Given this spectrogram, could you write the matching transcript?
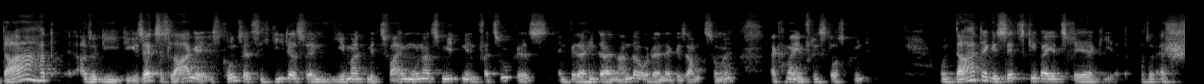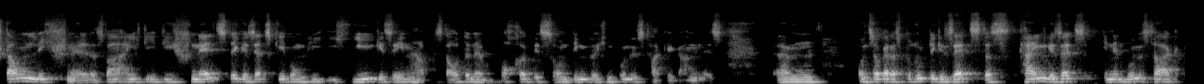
Da hat, also die, die Gesetzeslage ist grundsätzlich die, dass wenn jemand mit zwei Monatsmieten in Verzug ist, entweder hintereinander oder in der Gesamtsumme, da kann man ihn fristlos kündigen. Und da hat der Gesetzgeber jetzt reagiert. Also erstaunlich schnell. Das war eigentlich die, die schnellste Gesetzgebung, die ich je gesehen habe. Es dauerte eine Woche, bis so ein Ding durch den Bundestag gegangen ist. Ähm, und sogar das berühmte Gesetz, dass kein Gesetz in den Bundestag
